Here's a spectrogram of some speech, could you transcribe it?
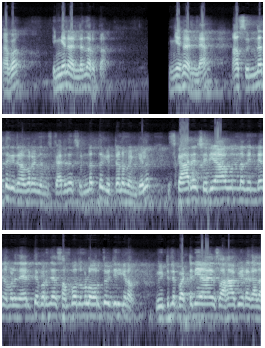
അപ്പൊ ഇങ്ങനല്ലെന്ന് അർത്ഥം. ഇങ്ങനല്ല ആ സുന്നത്ത് കിട്ടണം. പറയുന്നത് നിസ്കാരത്തെ സുന്നത്ത് കിട്ടണമെങ്കിൽ നിസ്കാരം ശരിയാവുന്നതിന്റെ നമ്മൾ നേരത്തെ പറഞ്ഞ സംഭവം നമ്മൾ ഓർത്തു വെച്ചിരിക്കണം. വീട്ടിലെ പട്ടിണിയായ സഹാബിയുടെ കഥ.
